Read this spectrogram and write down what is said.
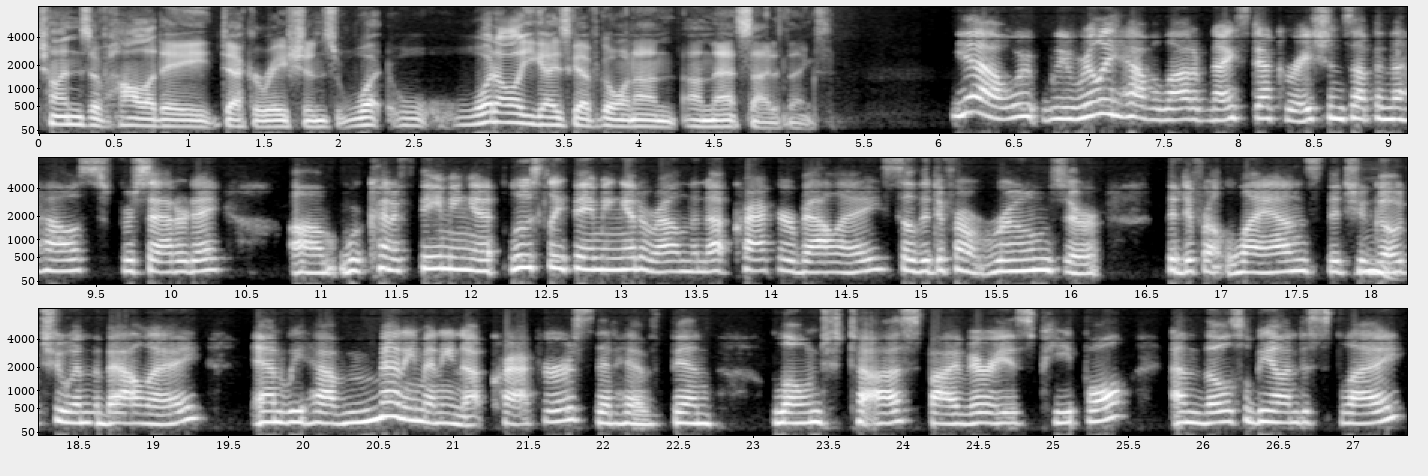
tons of holiday decorations. What what all you guys have going on on that side of things? Yeah, we we really have a lot of nice decorations up in the house for Saturday. Um, we're kind of theming it loosely theming it around the Nutcracker Ballet. So the different rooms or the different lands that you mm. go to in the ballet, and we have many many Nutcrackers that have been loaned to us by various people, and those will be on display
